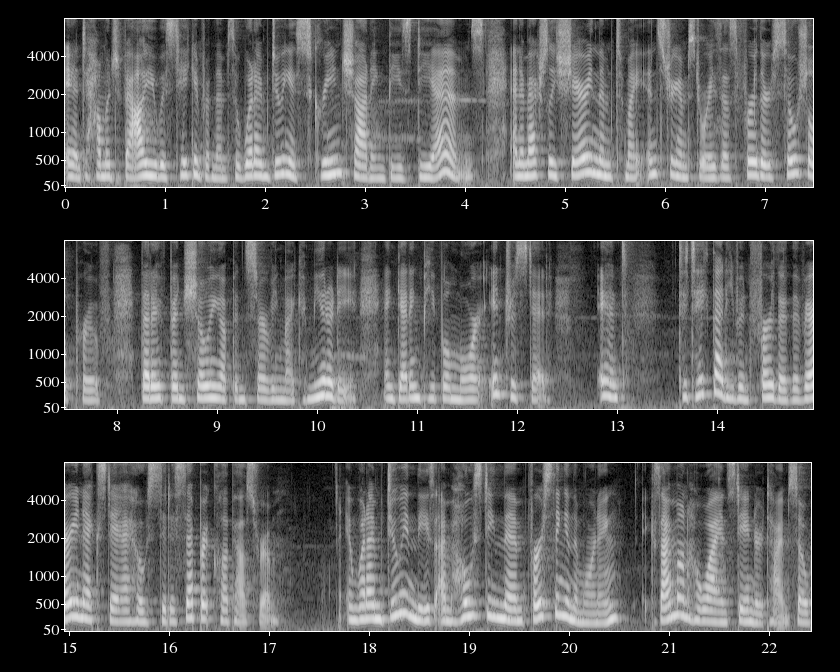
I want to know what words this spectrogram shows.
and how much value was taken from them. So, what I'm doing is screenshotting these DMs and I'm actually sharing them to my Instagram stories as further social proof that I've been showing up and serving my community and getting people more interested. And to take that even further, the very next day I hosted a separate clubhouse room. And when I'm doing these, I'm hosting them first thing in the morning because I'm on Hawaiian Standard Time. So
